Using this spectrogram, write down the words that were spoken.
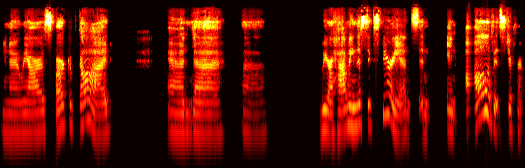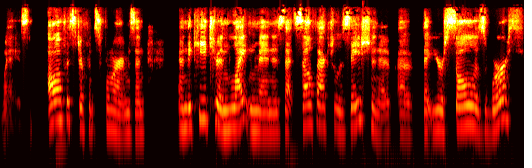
You know, we are a spark of God, and uh, uh, we are having this experience in in all of its different ways, all of its different forms, and and the key to enlightenment is that self-actualization of, of that your soul is worth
